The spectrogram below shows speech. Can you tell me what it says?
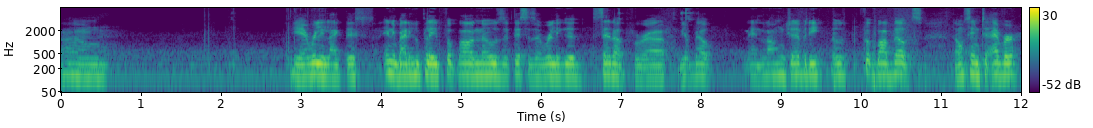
Um, yeah, I really like this. Anybody who played football knows that this is a really good setup for uh, your belt and longevity. Those football belts don't seem to ever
